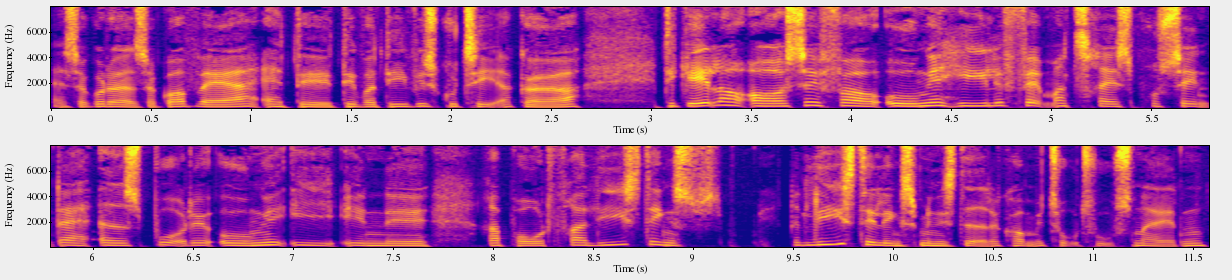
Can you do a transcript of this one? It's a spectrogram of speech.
Altså, så kunne det altså godt være, at øh, det var det, vi skulle til at gøre. Det gælder også for unge. Hele 65 procent af adspurgte unge i en øh, rapport fra Ligestillings Ligestillingsministeriet, der kom i 2018,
